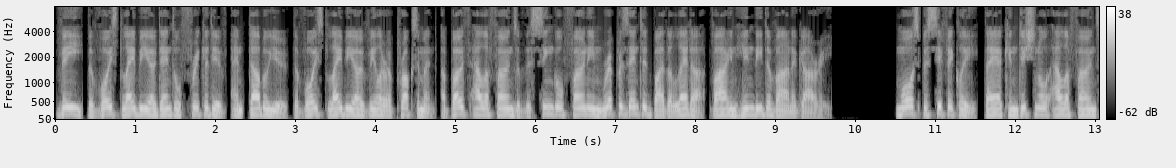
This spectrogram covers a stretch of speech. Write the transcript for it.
V the voiced labiodental fricative and w the voiced labiovelar approximant are both allophones of the single phoneme represented by the letter va in Hindi Devanagari. More specifically, they are conditional allophones,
